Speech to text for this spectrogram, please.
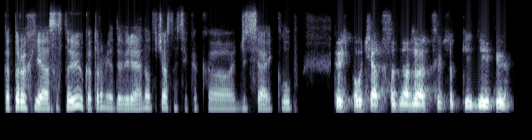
в которых я состою, которым я доверяю. Ну, вот в частности, как э, GCI клуб. То есть, получается, с одной акции все-таки идеи ты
